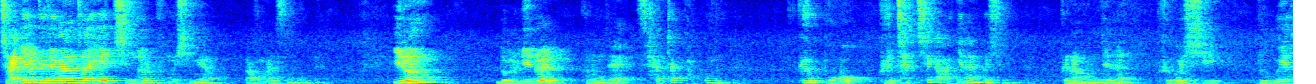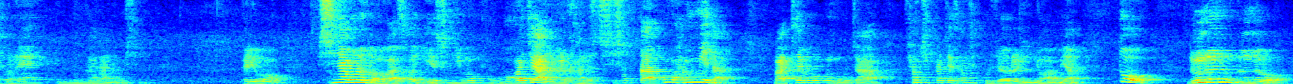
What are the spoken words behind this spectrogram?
자기를 데려가는 자에게 진노를 품으시며 라고 말씀합니다. 이런 논리를 그런데 살짝 바꿉니다. 그 보복 그 자체가 악이라는 것입니다. 그러나 문제는 그것이 누구의 손에 있는가라는 것입니다. 그리고 신약으로 넘어가서 예수님은 보복하지 않음을 가르치셨다고 합니다. 마태복음 5장 38절 39절을 인용하면 또 눈은 눈으로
